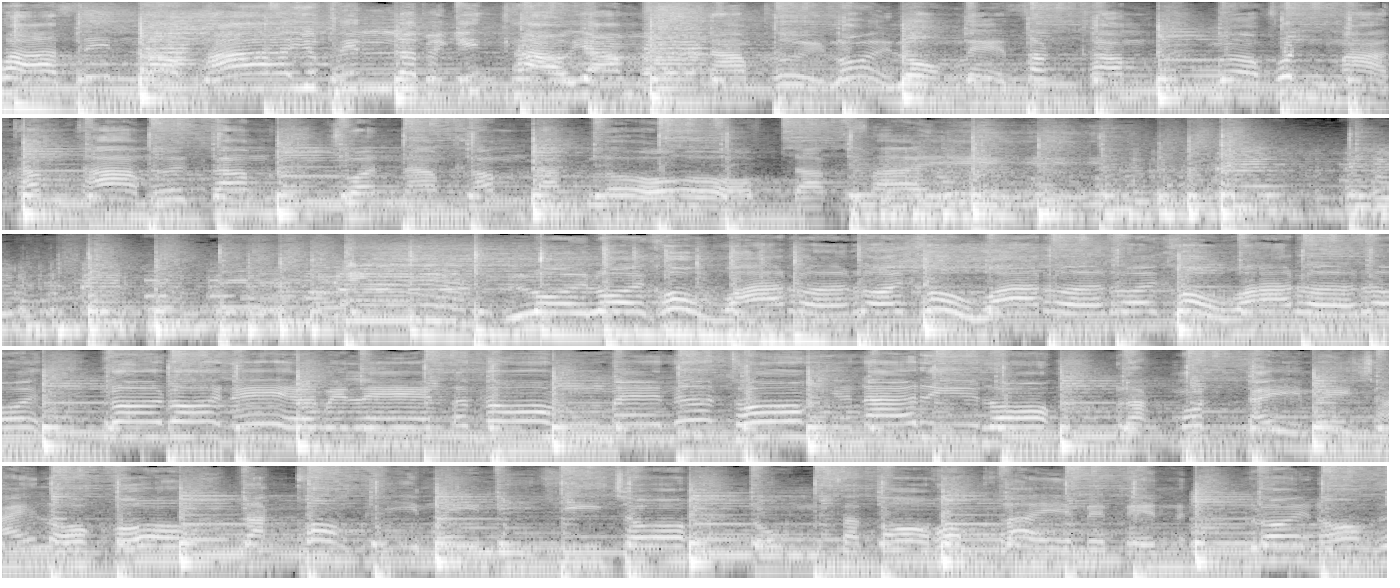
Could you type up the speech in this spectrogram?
ผ้าสิ้นหน้าพายุพินแล้วไปกินข้าวยำน้ำเคยร้อยลองเล่สักคำเมื่อฝนมาทำท่าเมื่อคำชวนน้ำคำดักหลอบดักใสลลอยลอยเข้าว่าลอยลอยเข้าว่าลอยลอยเข้าว่าลอยลอยลอยลอยเน่ไปเลตะน้องแม่เนื้อทองอย่านารีรอรักมดใจไม่ใช่หลอกคอรักข้องพี่ไม่มีขี้ชอตรงสะตอห้องใครไม่เป็นร้อยน้องเ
